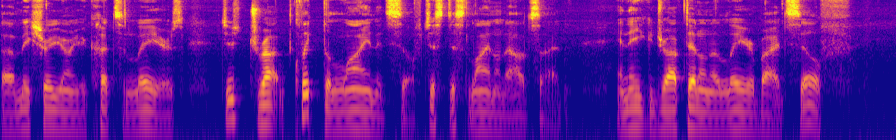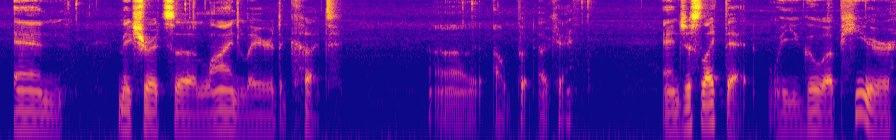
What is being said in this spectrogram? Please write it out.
uh, make sure you're on your cuts and layers. Just drop click the line itself just this line on the outside and then you can drop that on a layer by itself and make sure it's a line layer to cut uh, output okay? And just like that when you go up here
